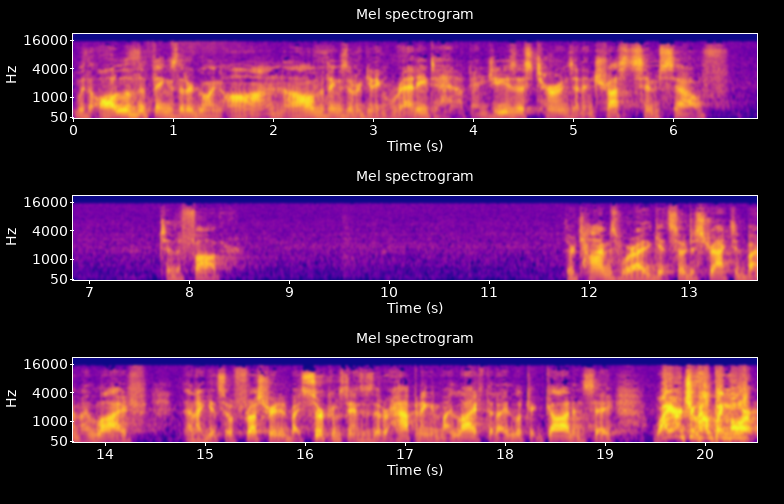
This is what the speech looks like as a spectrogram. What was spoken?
With all of the things that are going on, all of the things that are getting ready to happen, Jesus turns and entrusts himself to the Father. There are times where I get so distracted by my life and I get so frustrated by circumstances that are happening in my life that I look at God and say, Why aren't you helping more?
